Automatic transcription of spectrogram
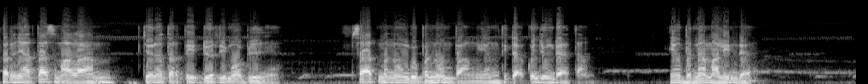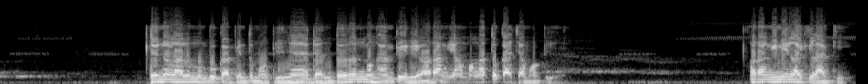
Ternyata semalam, Jono tertidur di mobilnya saat menunggu penumpang yang tidak kunjung datang, yang bernama Linda. Deno lalu membuka pintu mobilnya dan turun menghampiri orang yang mengetuk kaca mobilnya. Orang ini laki-laki.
